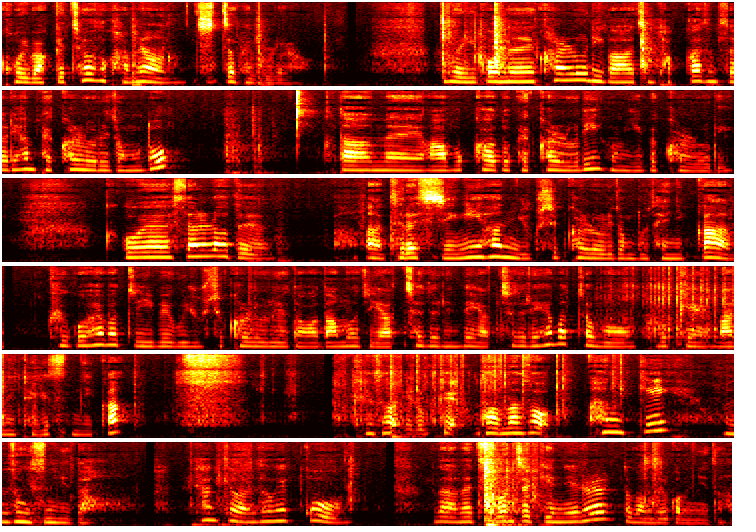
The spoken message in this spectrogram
거의 맞게 채워서 가면 진짜 배불러요. 그래서 이거는 칼로리가 지금 닭가슴살이 한 100칼로리 정도? 그 다음에 아보카도 100칼로리? 그럼 200칼로리. 그거에 샐러드 아, 드레싱이 한 60칼로리 정도 되니까 그거 해봤자 260칼로리에다가 나머지 야채들인데 야채들이 해봤자 뭐 그렇게 많이 되겠습니까? 그래서 이렇게 담아서 한 끼 완성했습니다. 한 끼 완성했고 그 다음에 두 번째 끼니를 또 만들 겁니다.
